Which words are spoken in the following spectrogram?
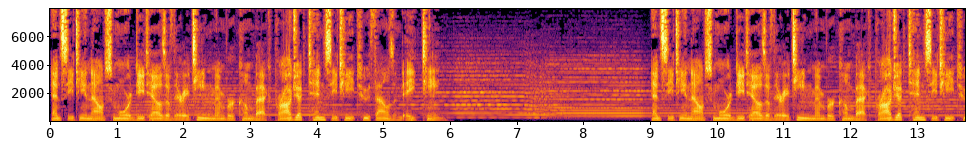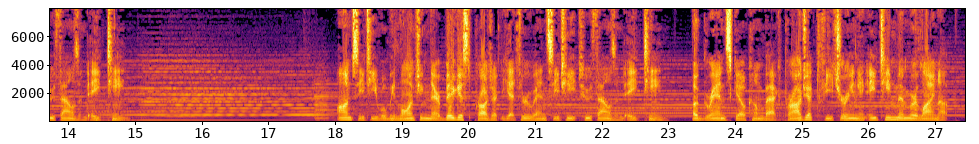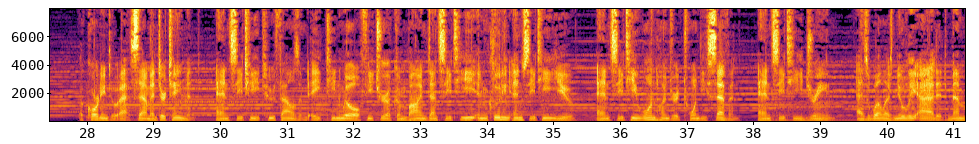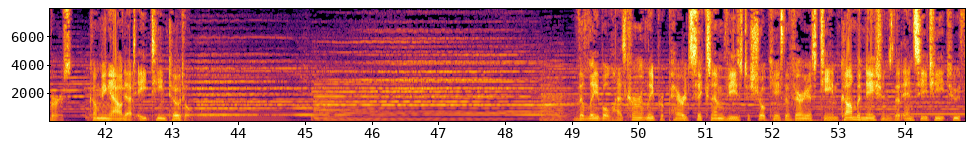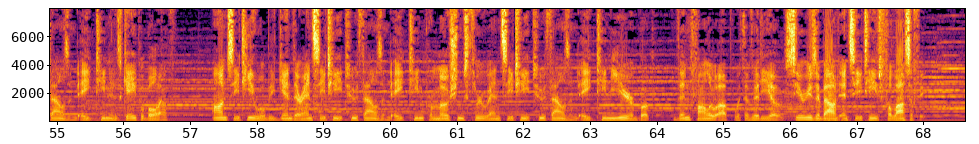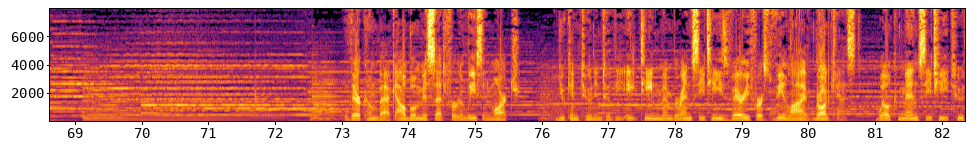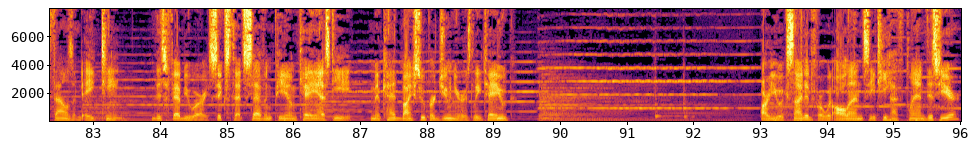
NCT announced more details of their 18-member comeback project NCT 2018. NCT announced more details of their 18-member comeback project NCT 2018. NCT will be launching their biggest project yet through NCT 2018, a grand-scale comeback project featuring an 18-member lineup. According to SM Entertainment, NCT 2018 will feature a combined NCT including NCT U, NCT 127, NCT Dream, as well as newly added members, coming out at 18 total. The label has currently prepared six MVs to showcase the various team combinations that NCT 2018 is capable of. NCT will begin their NCT 2018 promotions through NCT 2018 Yearbook, then follow up with a video series about NCT's philosophy. Their comeback album is set for release in March. You can tune into the 18-member NCT's very first VIA live broadcast, Welcome NCT 2018, this February 6 at 7 p.m. KST, Mekhed by Super Junior's Leeteuk. Are you excited for what all NCT have planned this year?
